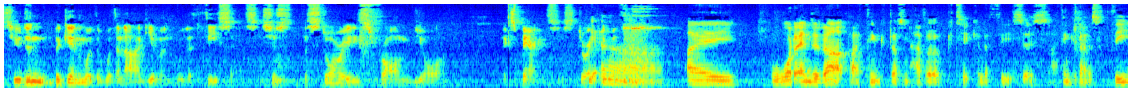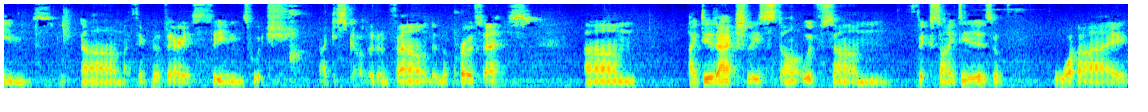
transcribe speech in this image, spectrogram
So you didn't begin with with an argument, with a thesis. It's just the stories from your experiences directly with them. I well, what ended up, I think, doesn't have a particular thesis. I think it has themes. Um, I think the various themes which I discovered and found in the process. Um, I did actually start with some fixed ideas of what I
